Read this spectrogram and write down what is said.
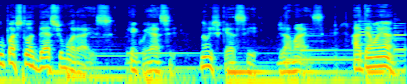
o pastor Décio Moraes. Quem conhece, não esquece jamais. Até amanhã.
